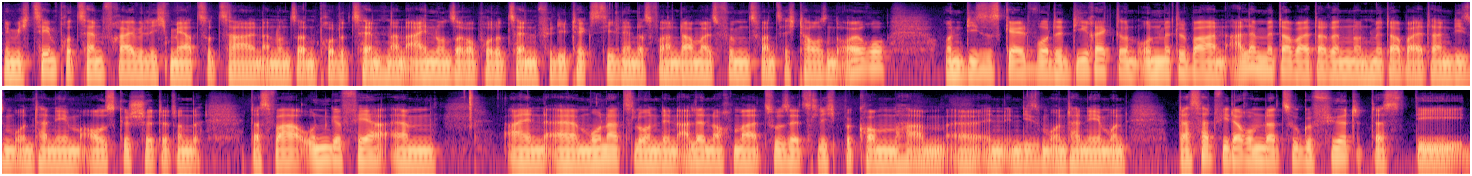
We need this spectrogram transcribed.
nämlich 10 Prozent freiwillig mehr zu zahlen an unseren Produzenten, an einen unserer Produzenten für die Textilien. Das waren damals 25.000 Euro. Und dieses Geld wurde direkt und unmittelbar an alle Mitarbeiterinnen und Mitarbeiter in diesem Unternehmen ausgeschüttet. Und das war ungefähr ähm, ein äh, Monatslohn, den alle nochmal zusätzlich bekommen haben äh, in, in diesem Unternehmen. Und das hat wiederum dazu geführt, dass die,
